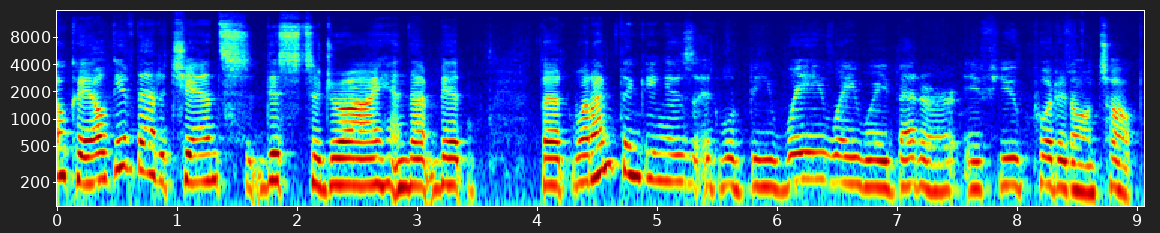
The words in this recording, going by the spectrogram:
Okay, I'll give that a chance, this to dry and that bit. But what I'm thinking is it would be way, way, way better if you put it on top.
